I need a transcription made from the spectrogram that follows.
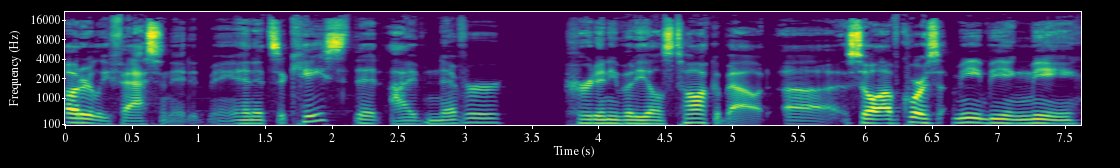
utterly fascinated me. And it's a case that I've never heard anybody else talk about. Uh, so, of course, me being me,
